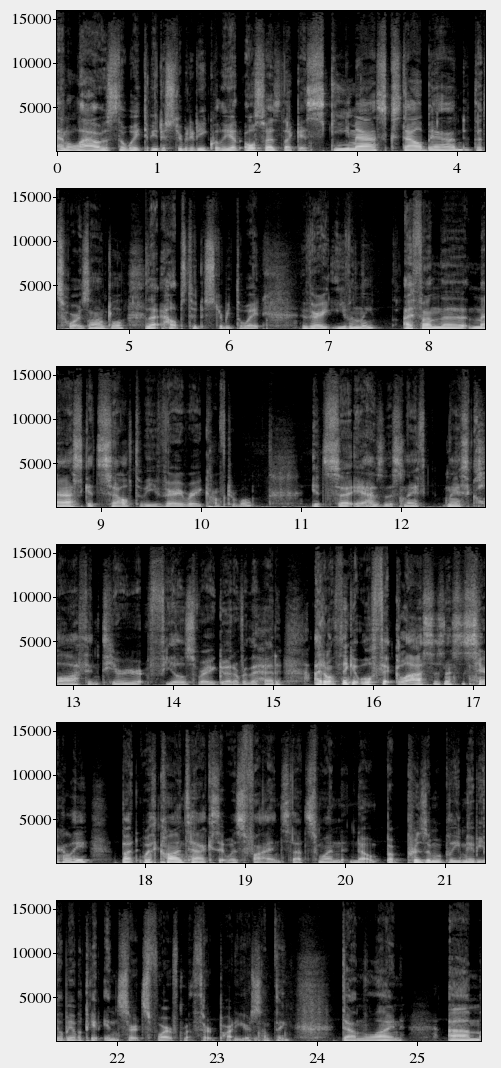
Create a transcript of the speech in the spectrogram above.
and allows the weight to be distributed equally. It also has like a ski mask style band that's horizontal that helps to distribute the weight very evenly. I found the mask itself to be very, very comfortable. It's uh, it has this nice nice cloth interior. It feels very good over the head. I don't think it will fit glasses necessarily, but with contacts it was fine. So that's one note. But presumably maybe you'll be able to get inserts for it from a third party or something down the line. Um,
